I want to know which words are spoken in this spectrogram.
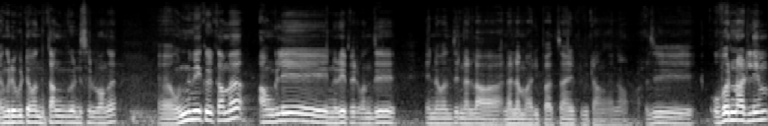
எங்களோட வீட்டை வந்து தங்குங்கன்னு சொல்லுவாங்க. ஒன்றுமே கேட்காம அவங்களே நிறைய பேர் வந்து என்னை வந்து நல்லா நல்ல மாதிரி பார்த்து அனுப்பி விட்டாங்க. அது ஒவ்வொரு நாட்டிலையும்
